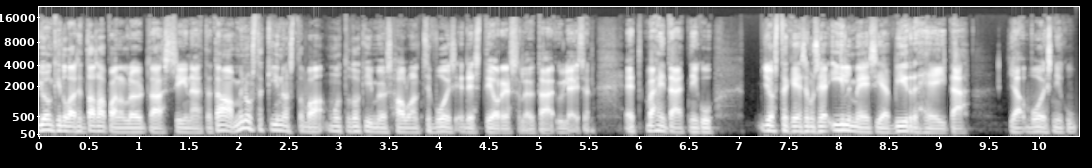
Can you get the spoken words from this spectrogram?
jonkinlaisen tasapainon löytää siinä, että tämä on minusta kiinnostavaa, mutta toki myös haluan, että se voisi edes teoriassa löytää yleisön. Että vähintään, että niinku, jos tekee semmoisia ilmeisiä virheitä ja voisi niinku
